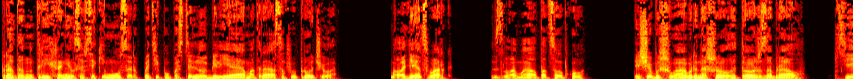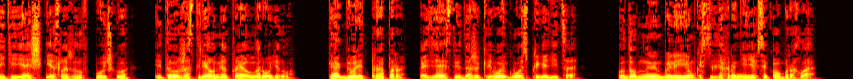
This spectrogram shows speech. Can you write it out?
Правда, внутри хранился всякий мусор по типу постельного белья, матрасов и прочего. Молодец, Варк. Взломал подсобку. Еще бы швабры нашел и тоже забрал. Все эти ящики я сложил в кучку и тоже стрелами отправил на родину. Как говорит прапор, в хозяйстве даже кривой гвоздь пригодится. Удобными были емкости для хранения всякого барахла.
